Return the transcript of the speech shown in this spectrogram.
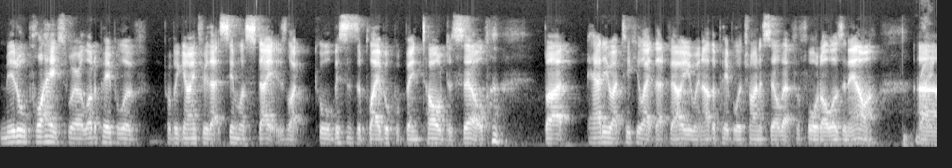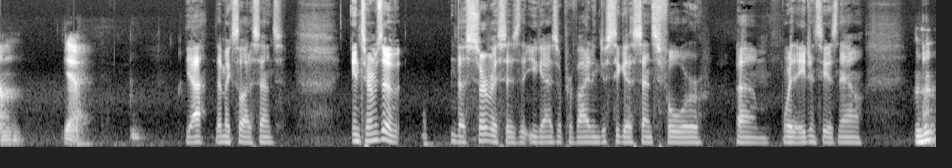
middle place where a lot of people have probably going through that similar state is like cool this is the playbook we've been told to sell. But how do you articulate that value when other people are trying to sell that for four dollars an hour? Right. um, yeah. Yeah, that makes a lot of sense. In terms of the services that you guys are providing, just to get a sense for um, where the agency is now, mm-hmm. uh,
